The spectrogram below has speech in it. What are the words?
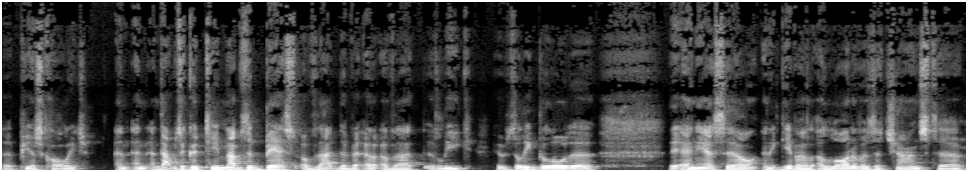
uh, Pierce College, and, and and that was a good team. That was the best of that uh, of that league. It was the league below the the NASL, and it gave a, a lot of us a chance to,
